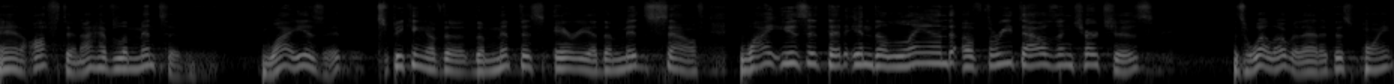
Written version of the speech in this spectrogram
And often I have lamented why is it speaking of the, the Memphis area, the Mid South, why is it that in the land of 3,000 churches, it's well over that at this point,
